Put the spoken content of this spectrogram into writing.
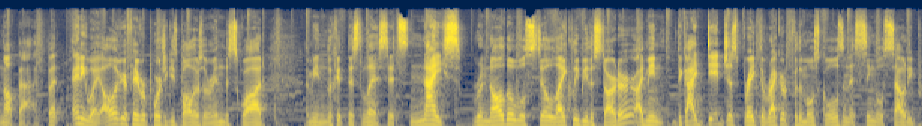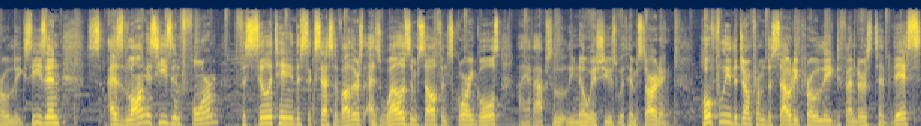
not bad. But anyway, all of your favorite Portuguese ballers are in the squad. I mean, look at this list. It's nice. Ronaldo will still likely be the starter. I mean, the guy did just break the record for the most goals in a single Saudi Pro League season. As long as he's in form, facilitating the success of others as well as himself and scoring goals, I have absolutely no issues with him starting. Hopefully, the jump from the Saudi Pro League defenders to this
